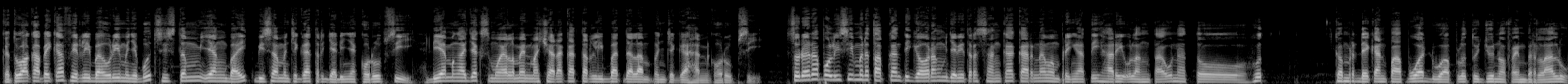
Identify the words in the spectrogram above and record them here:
Ketua KPK Firly Bahuri menyebut sistem yang baik bisa mencegah terjadinya korupsi. Dia mengajak semua elemen masyarakat terlibat dalam pencegahan korupsi. Saudara polisi menetapkan tiga orang menjadi tersangka karena memperingati hari ulang tahun atau HUT kemerdekaan Papua 27 November lalu.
